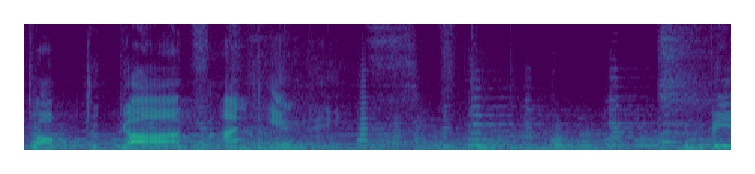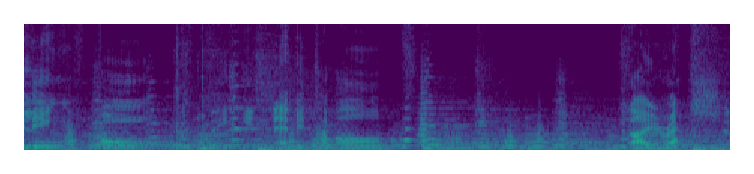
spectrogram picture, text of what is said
talk to guards and inmates, feeling for the inevitable direction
